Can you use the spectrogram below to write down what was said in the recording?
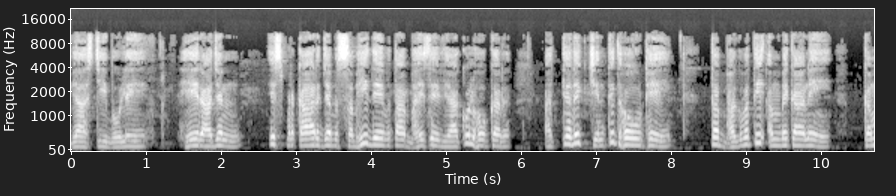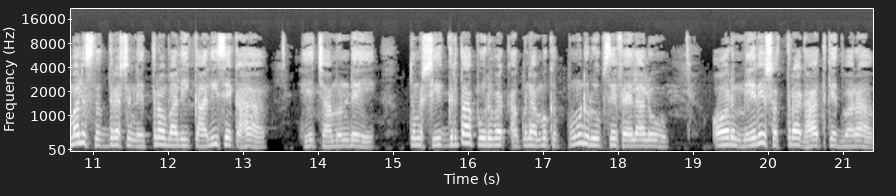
व्यास जी बोले, हे राजन, इस प्रकार जब सभी देवता भय से व्याकुल होकर अत्यधिक चिंतित हो उठे, तब भगवती अंबिका ने कमल सदृश नेत्रों वाली काली से कहा, हे चामुंडे, तुम शीघ्रता पूर्वक अपना मुख पूर्ण रूप से फैला लो और मेरे शस्त्राघात के द्वारा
